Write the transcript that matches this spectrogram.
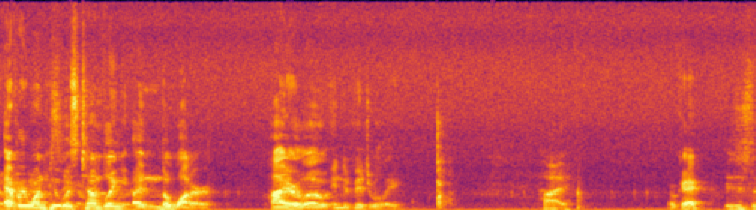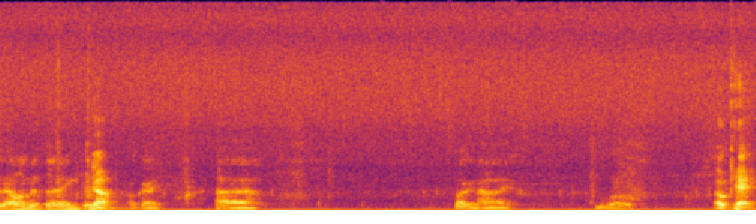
Um, everyone who was tumbling in the water, high or low, individually. High. Okay. Is this an element thing? No. Okay. Uh, fucking high. low. Okay.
